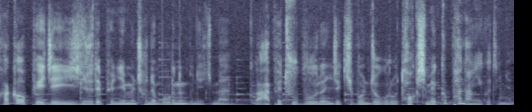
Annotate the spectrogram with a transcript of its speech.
카카오 페이지 이진수 대표님은 전혀 모르는 분이지만 그 앞에 두 분은 이제 기본적으로 덕심의 끝판왕이거든요.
